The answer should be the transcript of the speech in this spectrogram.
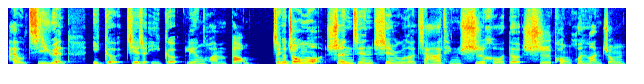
还有积怨，一个接着一个连环爆。整个周末瞬间陷入了家庭失和的失控混乱中。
